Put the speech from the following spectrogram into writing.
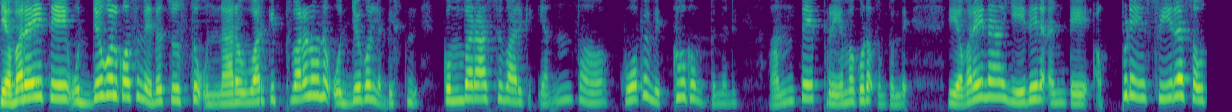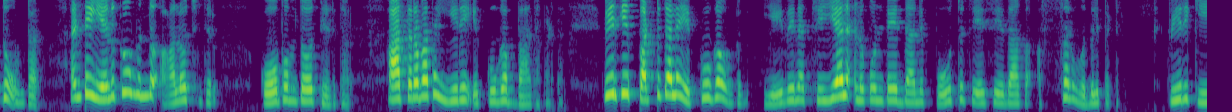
ఎవరైతే ఉద్యోగుల కోసం ఎదురు చూస్తూ ఉన్నారో వారికి త్వరలోనే ఉద్యోగం లభిస్తుంది. కుంభరాశి వారికి ఎంత కోపం ఎక్కువగా ఉంటుందండి. అంతే ప్రేమ కూడా ఉంటుంది. ఎవరైనా ఏదైనా అంటే అప్పుడే సీరియస్ అవుతూ ఉంటారు. అంటే వెనుక ముందు ఆలోచించరు. కోపంతో తిడతారు. ఆ తర్వాత వీరే ఎక్కువగా బాధపడతారు. వీరికి పట్టుదల ఎక్కువగా ఉంటుంది. ఏదైనా చెయ్యాలి అనుకుంటే దాన్ని పూర్తి చేసేదాకా అస్సలు వదిలిపెట్టరు. వీరికి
